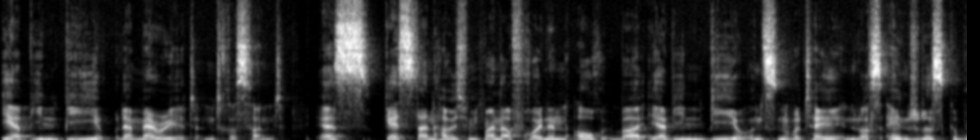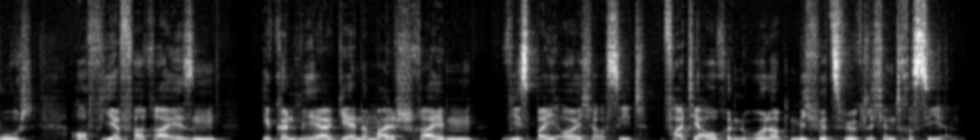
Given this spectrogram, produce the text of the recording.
Airbnb oder Marriott interessant. Erst gestern habe ich mit meiner Freundin auch über Airbnb uns ein Hotel in Los Angeles gebucht. Auch wir verreisen. Ihr könnt mir ja gerne mal schreiben, wie es bei euch aussieht. Fahrt ihr auch in den Urlaub? Mich würde es wirklich interessieren.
